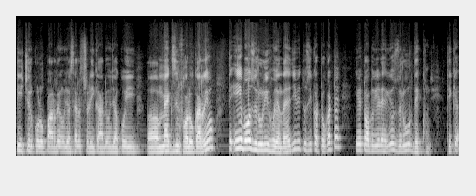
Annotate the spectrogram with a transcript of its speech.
ਟੀਚਰ ਕੋਲੋਂ ਪੜ੍ਹ ਰਹੇ ਹੋ ਜਾਂ ਸੈਲਫ ਸਟੱਡੀ ਕਰ ਰਹੇ ਹੋ ਜਾਂ ਕੋਈ ਮੈਗਜ਼ੀਨ ਫੋਲੋ ਕਰ ਰਹੇ ਹੋ, ਤੇ ਇਹ ਬਹੁਤ ਜ਼ਰੂਰੀ ਹੋ ਜਾਂਦਾ ਹੈ ਜੀ ਵੀ ਤੁਸੀਂ ਘੱਟੋ ਘੱਟ ਇਹ ਟੌਪਿਕ ਜਿਹੜੇ ਹੈਗੇ ਉਹ ਜ਼ਰੂਰ ਦੇਖੋ ਜੀ, ਠੀਕ ਹੈ।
